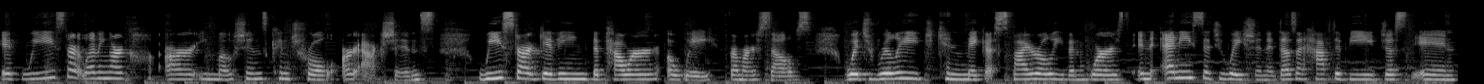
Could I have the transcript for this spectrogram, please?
if we start letting our our emotions control our actions we start giving the power away from ourselves which really can make us spiral even worse in any situation it doesn't have to be just in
